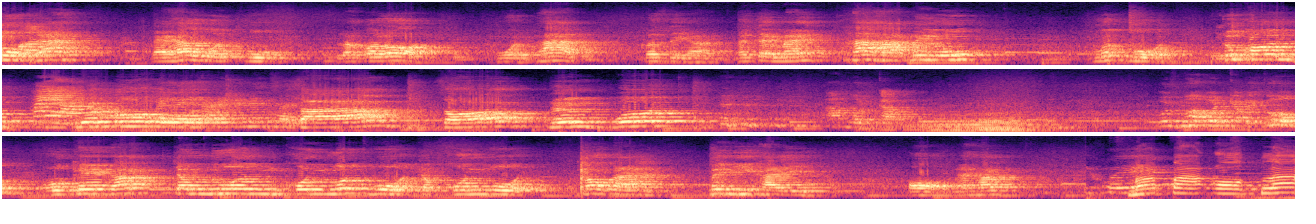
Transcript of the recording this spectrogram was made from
โหใส่วตนะ แต่ถ้าโหวตถูกแล้วก็รอดโหวตพลาดก็เสียเข้าใจไหม ถ้าหากไม่รู้งดโหวตทุกคนเตรียมตัวโหวตสามสองหนึ่งโหวตอะหมดกลับหมดมาหมดกลับไปกูโอเคครับจำนวนคนงดโหวตกับคนโหวตเท่ากัน ไม่มีใครออกนะครับ มาป่าออกล่า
